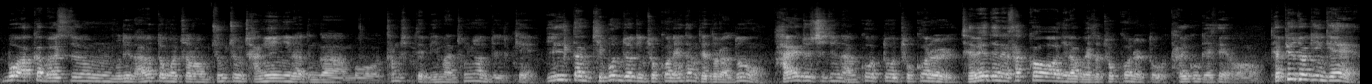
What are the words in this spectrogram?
뭐 아까 말씀 우리 나눴던 것처럼 중증 장애인이라든가 뭐 30대 미만 청년들 이렇게 일단 기본적인 조건에 해당되더라도 다 해주시지는 않고 또 조건을 제외되는 사건이라고 해서 조건을 또 달고 계세요. 대표적인 게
